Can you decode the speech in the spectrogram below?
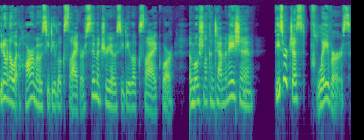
you don't know what harm OCD looks like, or symmetry OCD looks like, or emotional contamination, these are just flavors.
